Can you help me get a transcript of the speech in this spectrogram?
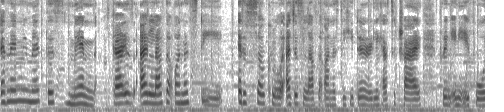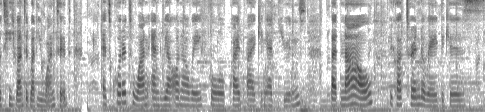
And then we met this man. Guys, I love the honesty it is so cool. I just love the honesty. He didn't really have to try put in any effort. He wanted what he wanted. It's quarter to one, and we are on our way for quad biking at Dunes. But now we got turned away because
